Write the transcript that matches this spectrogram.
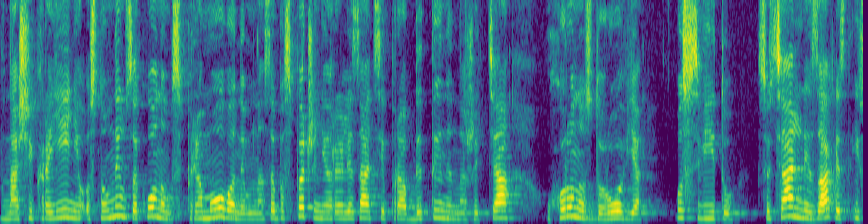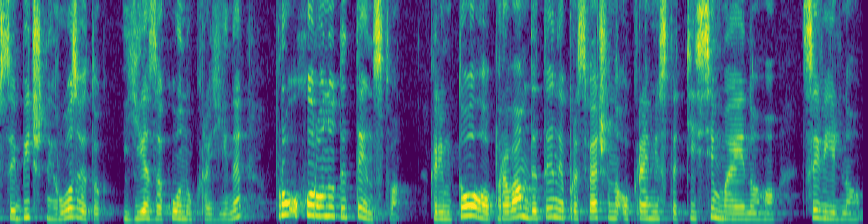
В нашій країні основним законом, спрямованим на забезпечення реалізації прав дитини на життя, охорону здоров'я, освіту, соціальний захист і всебічний розвиток, є закон України про охорону дитинства. Крім того, правам дитини присвячено окремі статті сімейного, цивільного,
